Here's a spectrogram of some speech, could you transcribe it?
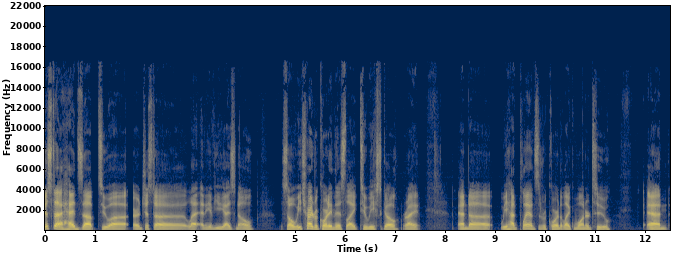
Just a heads up to uh or just to let any of you guys know. So we tried recording this like 2 weeks ago, right? And uh we had plans to record at like 1 or 2 and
